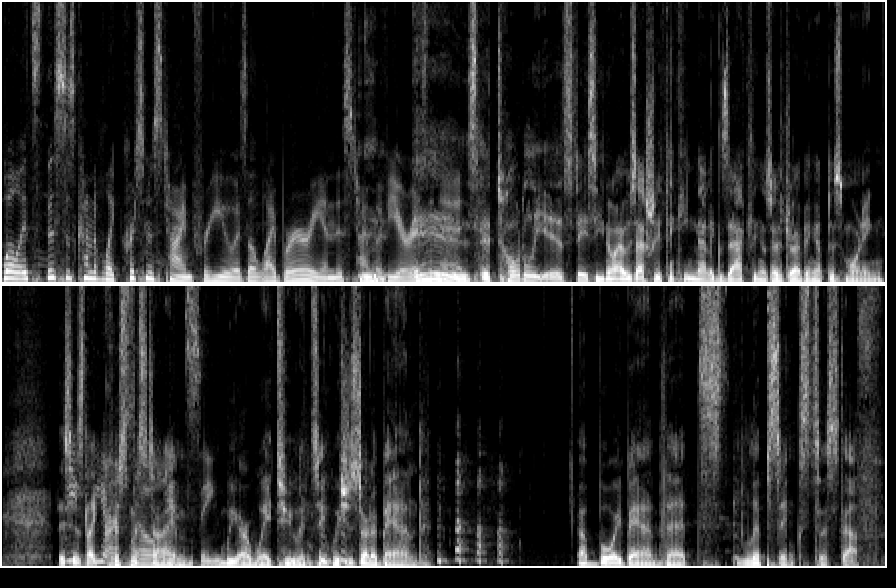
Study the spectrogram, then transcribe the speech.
Well, it's this is kind of like Christmas time for you as a librarian this time of year, isn't is. it? It totally is, Stacy. You know, I was actually thinking that exact thing as I was driving up this morning. This We- is like Christmas so time. We are way too in sync. We should start a band. a boy band that lip syncs to stuff.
